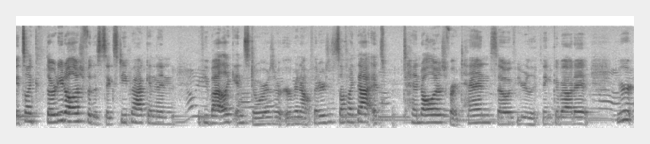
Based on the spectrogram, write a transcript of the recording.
it's like $30 for the 60 pack and then if you buy it like in stores or Urban Outfitters and stuff like that, it's $10 for 10 so if you really think about it, you're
